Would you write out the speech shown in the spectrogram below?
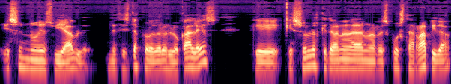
Eso no es viable. Necesitas proveedores locales que, que son los que te van a dar una respuesta rápida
